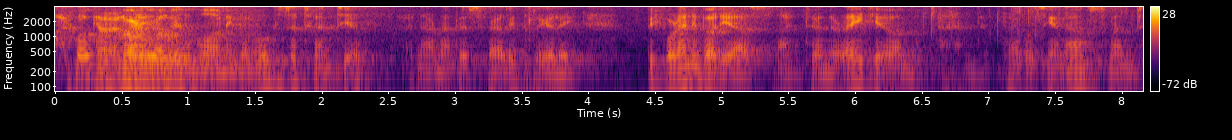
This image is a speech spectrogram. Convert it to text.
I woke up very early in the morning on August the 20th, and I remember this fairly clearly. Before anybody else, I turned the radio on, and there was the announcement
